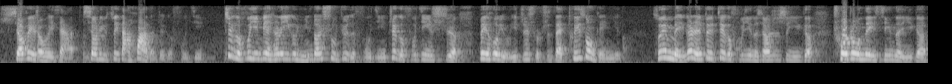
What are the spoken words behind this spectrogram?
消费社会下效率最大化的这个附近，这个附近变成了一个云端数据的附近，这个附近是背后有一只手是在推送给你的，所以每个人对这个附近的消失是一个戳中内心的一个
